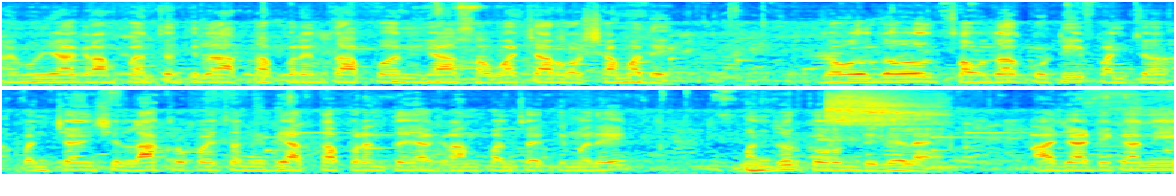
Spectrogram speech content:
आणि म्हणून या ग्रामपंचायतीला आत्तापर्यंत आपण या सव्वा चार वर्षामध्ये जवळजवळ चौदा कोटी पंच पंच्याऐंशी लाख रुपयाचा निधी आत्तापर्यंत या ग्रामपंचायतीमध्ये मंजूर करून दिलेला आहे. आज या ठिकाणी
